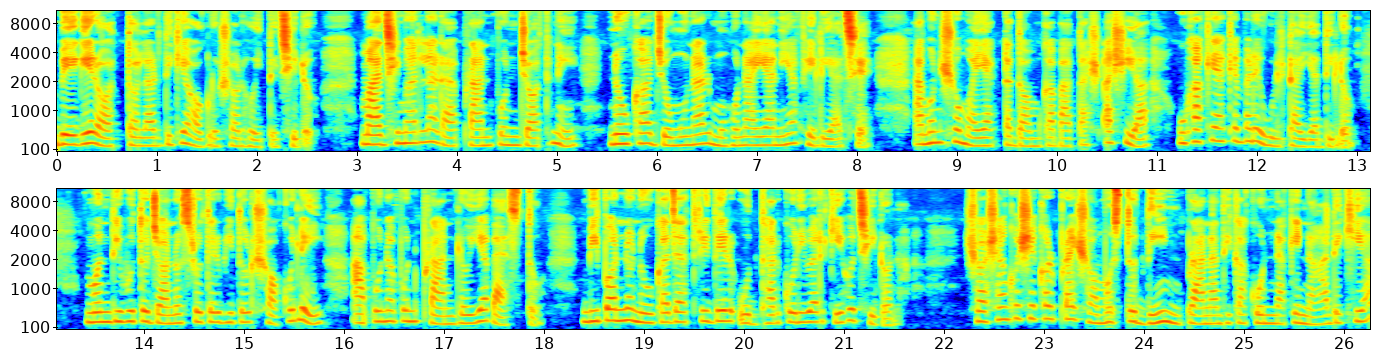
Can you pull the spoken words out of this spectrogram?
বেগে রথতলার দিকে অগ্রসর হইতেছিল। মাঝিমাল্লারা প্রাণপণ যত্নে নৌকা যমুনার মোহনায় আনিয়া ফেলিয়াছে। এমন সময় একটা দমকা বাতাস আসিয়া উহাকে একেবারে উল্টাইয়া দিল। মন্দীভূত জনস্রোতের ভিতর সকলেই আপন আপন প্রাণ লইয়া ব্যস্ত। বিপন্ন নৌকাযাত্রীদের উদ্ধার করিবার কেহ ছিল না। শশাঙ্ক শেখর প্রায় সমস্ত দিন প্রাণাধিকা কন্যাকে না দেখিয়া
